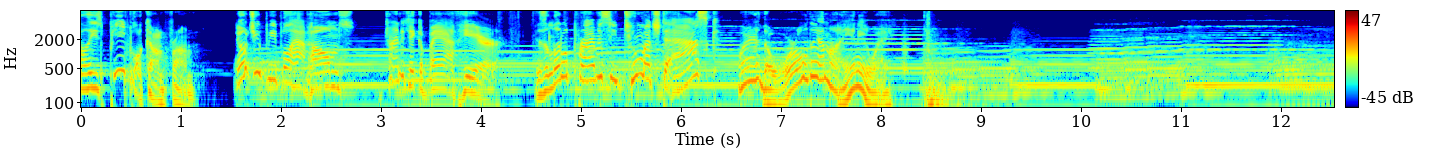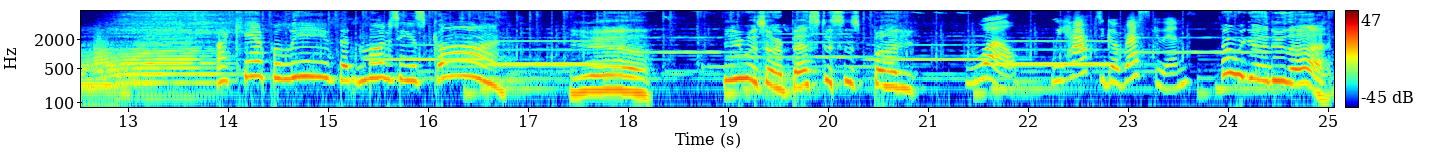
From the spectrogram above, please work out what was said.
All these people come from? Don't you people have homes? I'm trying to take a bath here. Is a little privacy too much to ask? Where in the world am I anyway? I can't believe that Muggsy is gone. Yeah, he was our bestestest buddy. Well, we have to go rescue him. How are we gonna do that?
